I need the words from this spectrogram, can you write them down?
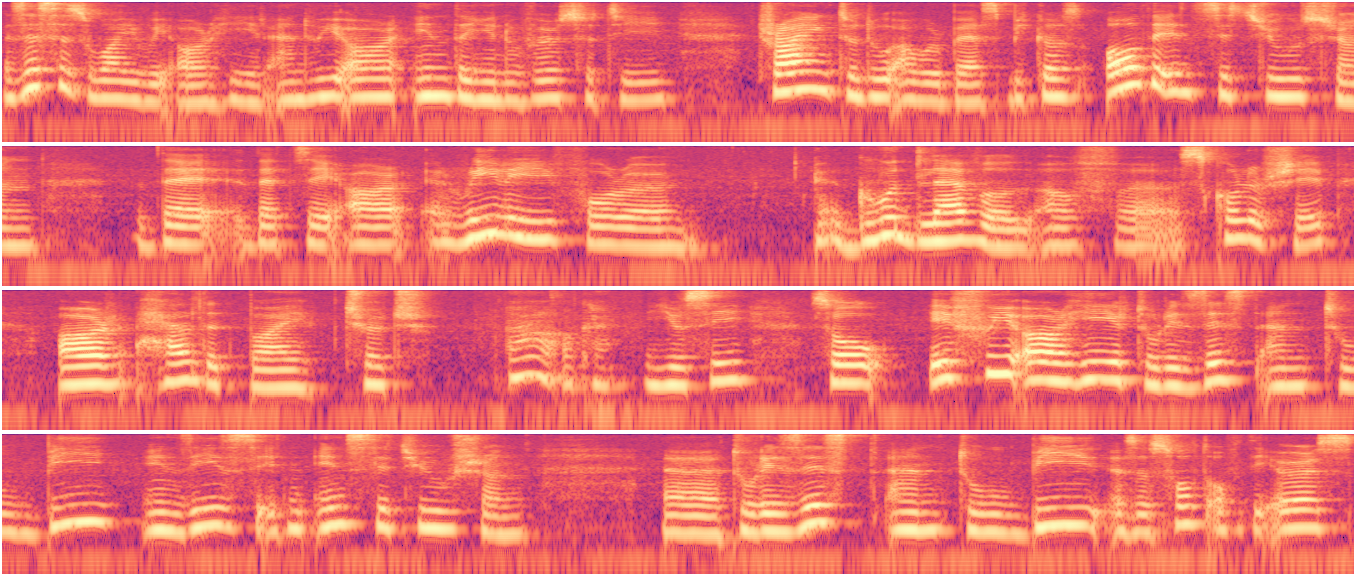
this is why we are here, and we are in the university trying to do our best because all the institutions that, that they are really for a, a good level of uh, scholarship are held by church. Ah, okay. you see? So if we are here to resist and to be in these in institutions uh, to resist and to be as a salt of the earth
